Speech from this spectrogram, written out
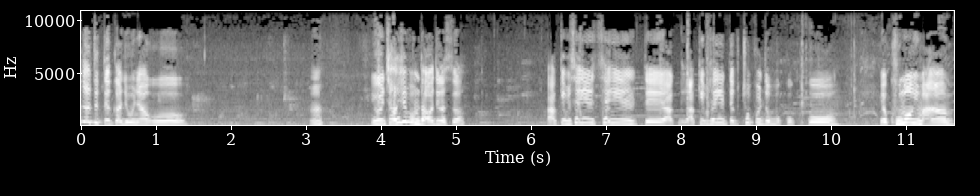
찾아줄 때까지 오냐고. 응? 이거 장식품 다 어디 갔어? 아끼비 생일, 생일 때, 아, 아끼비 생일 때 촛불도 못 꽂고. 야, 구멍이 많아,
